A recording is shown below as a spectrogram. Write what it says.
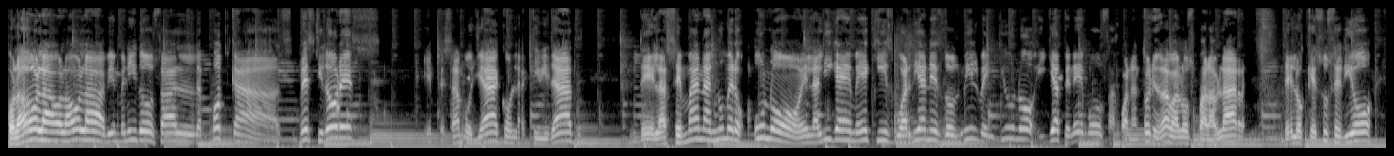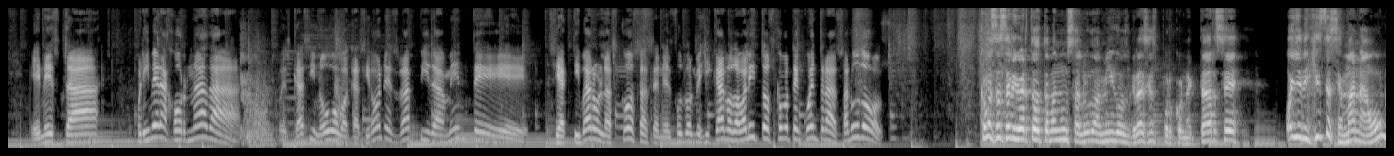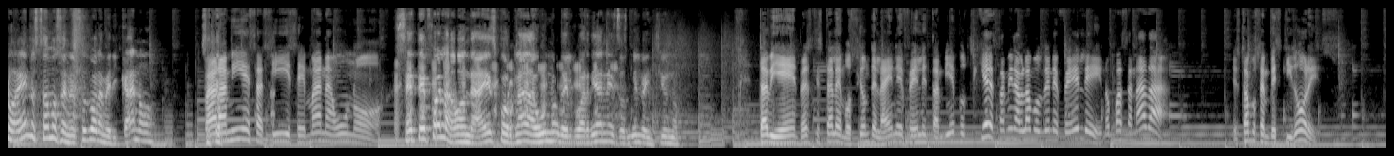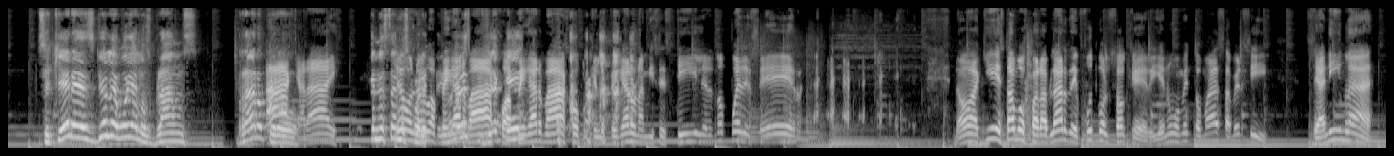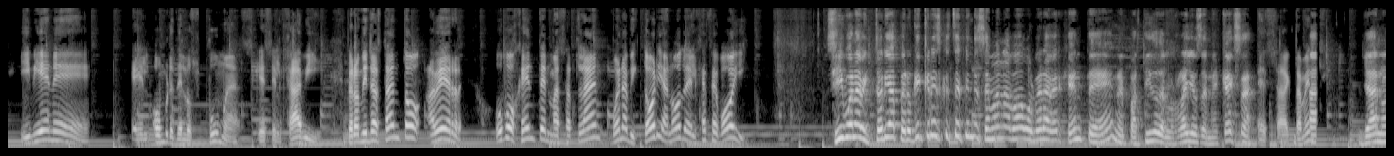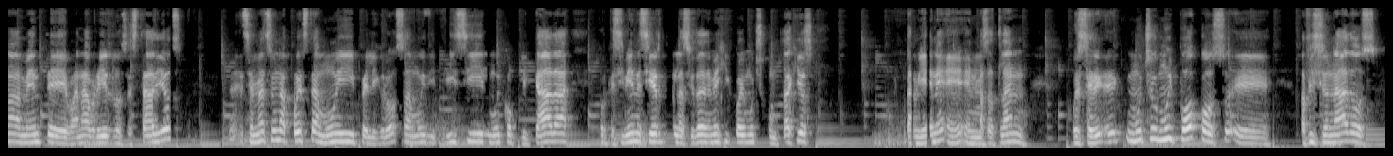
Hola, hola, hola, hola, bienvenidos al podcast Vestidores y empezamos ya con la actividad de la semana número uno en la Liga MX Guardianes 2021 y ya tenemos a Juan Antonio Dávalos para hablar de lo que sucedió en esta primera jornada. Pues casi no hubo vacaciones, rápidamente se activaron las cosas en el fútbol mexicano. Davalitos, ¿cómo te encuentras? Saludos. ¿Cómo estás, Heriberto? Te mando un saludo, amigos. Gracias por conectarse. Oye, dijiste semana uno, ¿eh? No estamos en el fútbol americano. Para mí es así, semana uno. Se te fue la onda, es jornada uno del Guardianes 2021. Está bien, pero es que está la emoción de la NFL también. Pues si quieres también hablamos de NFL, no pasa nada. Estamos en vestidores. Si quieres, yo le voy a los Browns. Raro, pero. Ah, caray que no están luego, luego a pegar bajo, a pegar bajo, porque le pegaron a mis Steelers, no puede ser. no, aquí estamos para hablar de fútbol soccer y en un momento más a ver si se anima y viene el hombre de los Pumas, que es el Javi. Pero mientras tanto, a ver, hubo gente en Mazatlán, buena victoria, ¿no? Del jefe Boy. Sí, buena victoria, pero ¿qué crees que este fin de semana va a volver a haber gente eh? en el partido de los Rayos de Necaxa? Exactamente. Ya nuevamente van a abrir los estadios. Eh, se me hace una apuesta muy peligrosa, muy difícil, muy complicada, porque si bien es cierto, en la Ciudad de México hay muchos contagios, también eh, en Mazatlán, pues muchos, muy pocos aficionados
